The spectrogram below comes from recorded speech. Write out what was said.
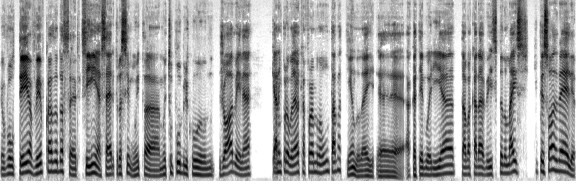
Eu voltei a ver por causa da série. Sim, a série trouxe muita, muito público jovem, né? que era um problema que a Fórmula 1 estava tendo, né? É, a categoria estava cada vez ficando mais de pessoa velha,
